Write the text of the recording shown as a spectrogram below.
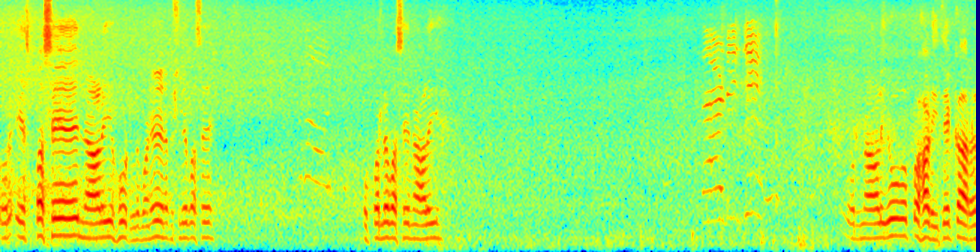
ਔਰ ਇਸ ਪਾਸੇ ਨਾਲ ਹੀ ਹੋਟਲ ਬਣੇ ਹੋਏ ਨੇ ਪਿਛਲੇ ਪਾਸੇ। ਉੱਪਰਲੇ ਪਾਸੇ ਨਾਲ ਹੀ। ਔਰ ਨਾਲ ਹੀ ਉਹ ਪਹਾੜੀ ਤੇ ਘਰ।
